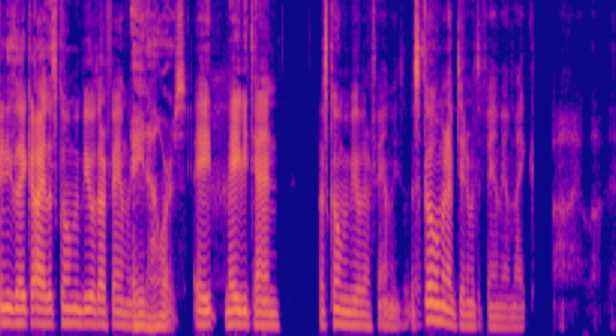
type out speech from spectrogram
And he's like, all right, let's go home and be with our family. Eight hours. Eight, maybe 10. Let's go home and be with our families. Let's go home and have dinner with the family. I'm like, oh, I love this.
